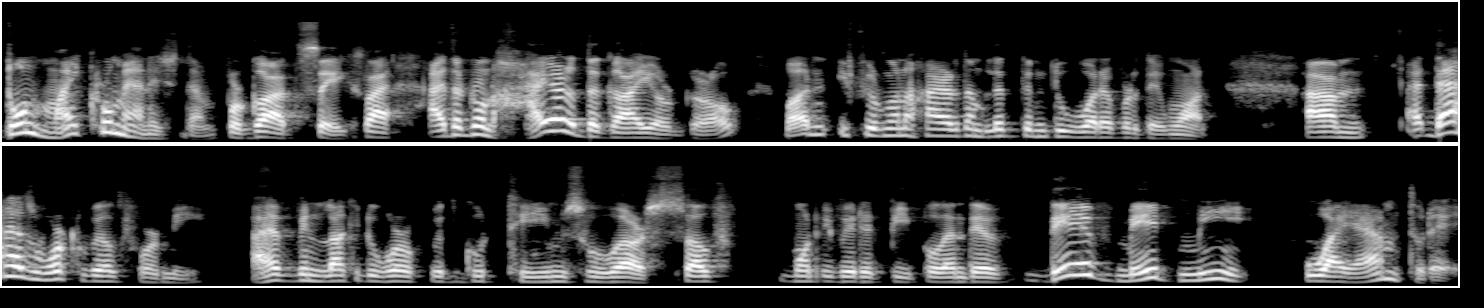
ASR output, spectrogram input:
don't micromanage them for god's sake like either don't hire the guy or girl but if you're going to hire them let them do whatever they want. Um, that has worked well for me. I have been lucky to work with good teams who are self motivated people and they've they've made me who i am today.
